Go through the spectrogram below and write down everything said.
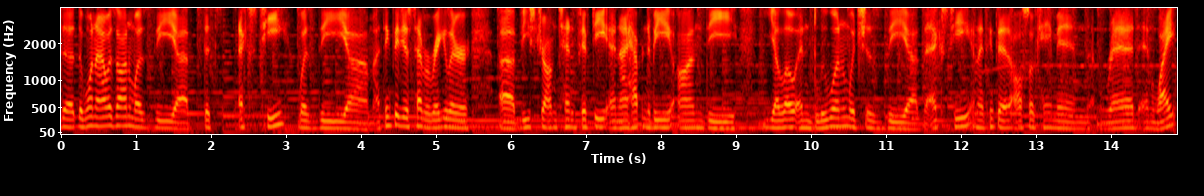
the the one I was on was the uh, the XT was the um, I think they just have a regular uh, V-Strom 1050, and I happened to be on the yellow and blue one, which is the uh, the XT, and I think that also came in red and white,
